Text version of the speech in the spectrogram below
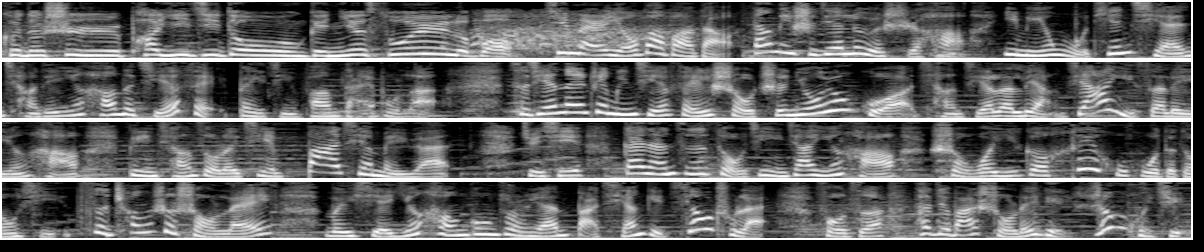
可能是怕一激动给捏碎了吧。据《每日邮报》报道，当地时间六月十号，一名五天前抢劫银行的劫匪被警方逮捕了。此前呢，这名劫匪手持牛油果抢劫了两家以色列银行，并抢走了近八千美元。据悉，该男子走进一家银行，手握一个黑乎乎的东西，自称是手雷，威胁银行工作人员把钱给交出来，否则他就把手雷给扔回去。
